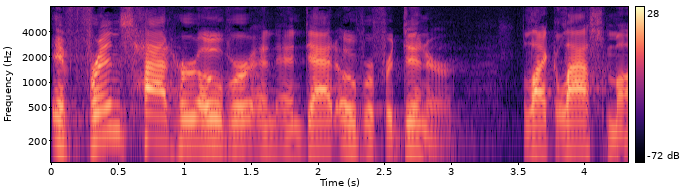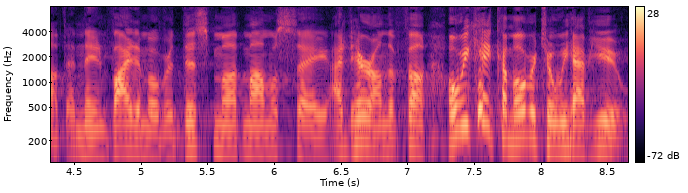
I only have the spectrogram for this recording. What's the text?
if friends had her over and, and dad over for dinner, like last month, and they invite him over this month, mom will say, I'd hear her on the phone, oh, we can't come over till we have you.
